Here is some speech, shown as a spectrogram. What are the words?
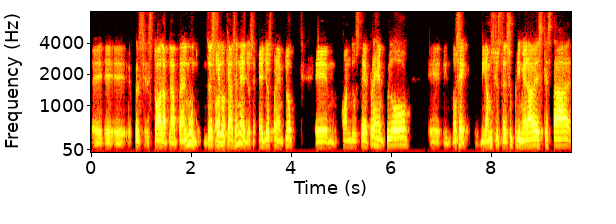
eh, eh, eh, pues es toda la plata del mundo. Entonces, ¿qué es lo que hacen ellos? Ellos, por ejemplo, eh, cuando usted, por ejemplo, eh, no sé, digamos que usted es su primera vez que está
